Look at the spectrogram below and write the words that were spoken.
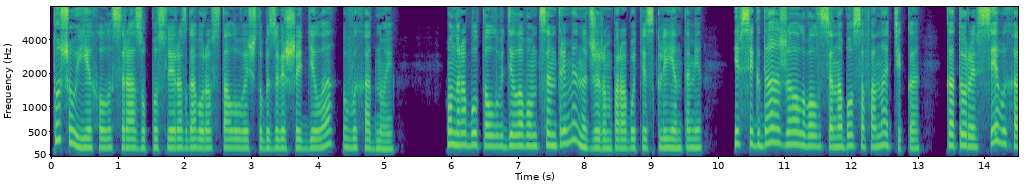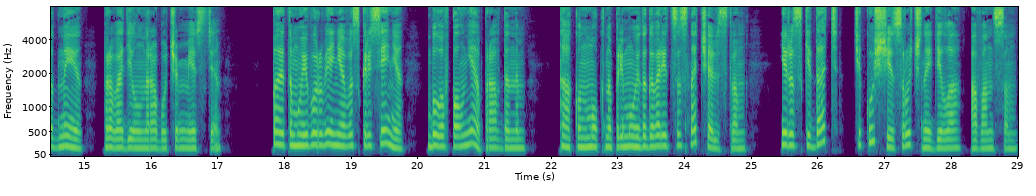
Тоша уехала сразу после разговора в столовой, чтобы завершить дела в выходной. Он работал в деловом центре менеджером по работе с клиентами и всегда жаловался на босса-фанатика, который все выходные проводил на рабочем месте. Поэтому его рвение в воскресенье было вполне оправданным — так он мог напрямую договориться с начальством и раскидать текущие срочные дела авансом.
